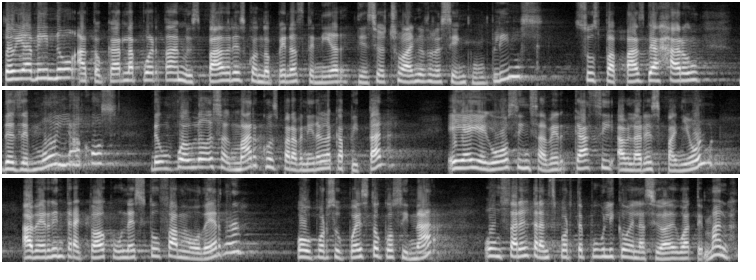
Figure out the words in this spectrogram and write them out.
Toya vino a tocar la puerta de mis padres cuando apenas tenía 18 años recién cumplidos. Sus papás viajaron desde muy lejos de un pueblo de San Marcos para venir a la capital. Ella llegó sin saber casi hablar español, haber interactuado con una estufa moderna o por supuesto cocinar o usar el transporte público de la ciudad de Guatemala.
